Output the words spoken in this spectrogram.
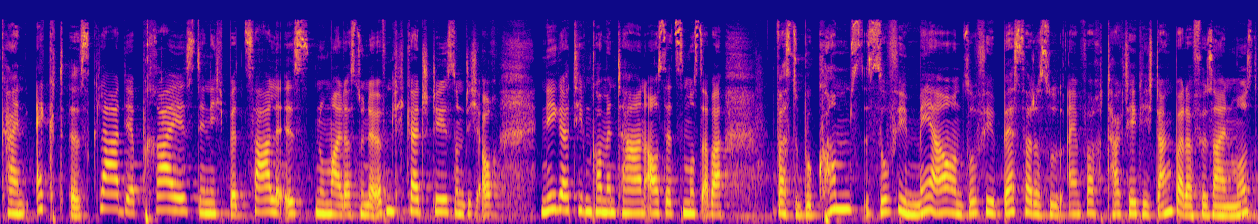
kein Act ist. Klar, der Preis, den ich bezahle, ist nun mal, dass du in der Öffentlichkeit stehst und dich auch negativen Kommentaren aussetzen musst. Aber was du bekommst, ist so viel mehr und so viel besser, dass du einfach tagtäglich dankbar dafür sein musst.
